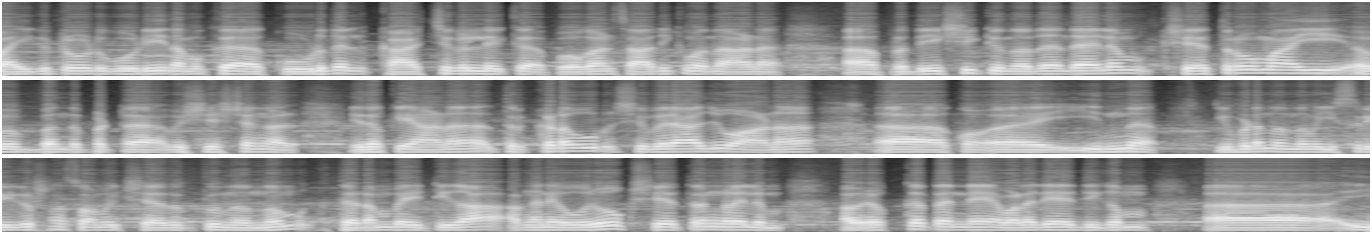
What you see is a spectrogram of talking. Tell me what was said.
വൈകിട്ടോടുകൂടി നമുക്ക് കൂടുതൽ കാഴ്ചകളിലേക്ക് പോകാൻ സാധിക്കുമെന്നാണ് പ്രതീക്ഷിക്കുന്നത്. എന്തായാലും ക്ഷേത്രവുമായി ബന്ധപ്പെട്ട വിശേഷങ്ങൾ ഇതൊക്കെയാണ്. തൃക്കടവൂർ ശിവരാജു ആണ് ആ, ഇന്ന് ഇവിടെ നിന്നും ഈ ശ്രീകൃഷ്ണസ്വാമി ക്ഷേത്രത്തിൽ നിന്നും തിടമ്പേറ്റുക അങ്ങനെ ഓരോ ക്ഷേത്രങ്ങളിലും അവരൊക്കെ തന്നെ വളരെയധികം ഈ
